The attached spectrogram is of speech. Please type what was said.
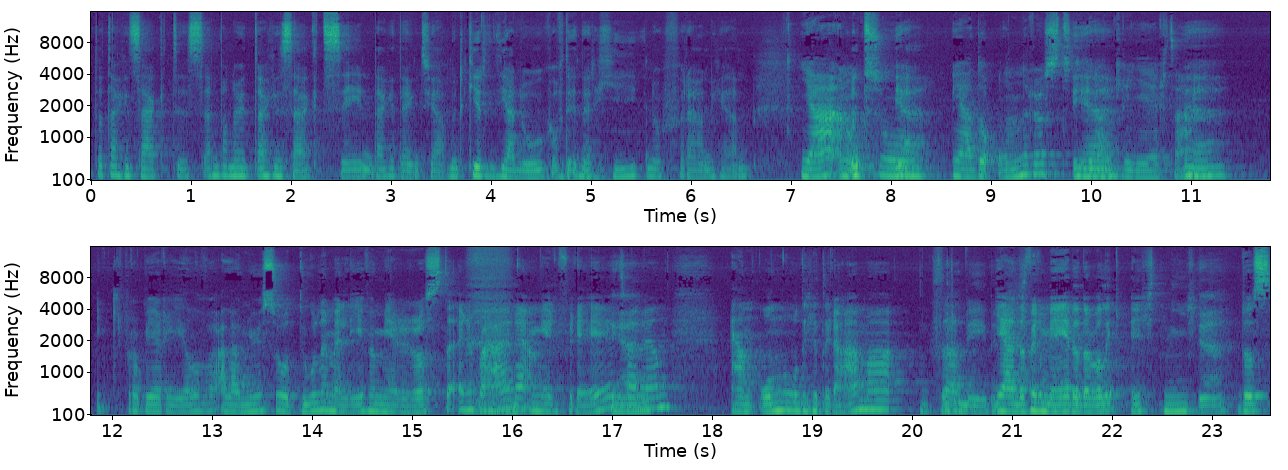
dat dat gezaakt is. En vanuit dat gezaakt zijn, dat je denkt, ja, moet ik hier de dialoog of de energie nog vooraan gaan? Ja, en ook Want- zo Ja, ja, de onrust die je dan creëert. Hè. ja. Ik probeer heel veel, alla, nu is zo het doel in mijn leven meer rust te ervaren en meer vrijheid daarin. En onnodige drama, dat, Vermijden. ja, dat vermijden, dat wil ik echt niet. Ja. Dus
